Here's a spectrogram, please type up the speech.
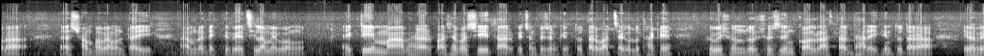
করা সম্ভব এমনটাই আমরা দেখতে পেয়েছিলাম এবং একটি মা ভেড়ার পাশাপাশি তার পেছন পেছন কিন্তু তার বাচ্চাগুলো থাকে। খুবই সুন্দর সুশৃঙ্খল রাস্তার ধারেই কিন্তু তারা এভাবে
